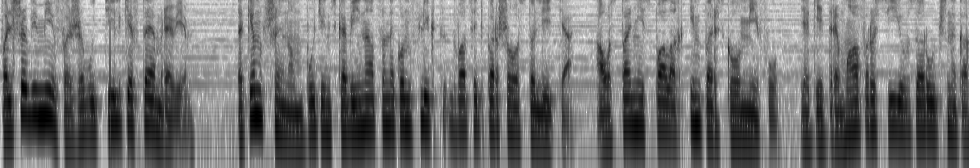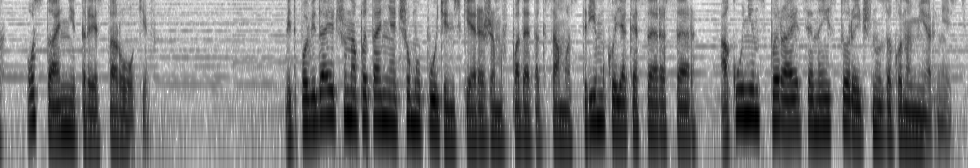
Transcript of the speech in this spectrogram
Фальшиві міфи живуть тільки в темряві. Таким чином, путінська війна це не конфлікт 21-го століття, а останній спалах імперського міфу, який тримав Росію в заручниках останні 300 років. Відповідаючи на питання, чому путінський режим впаде так само стрімко, як СРСР, Акунін спирається на історичну закономірність.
